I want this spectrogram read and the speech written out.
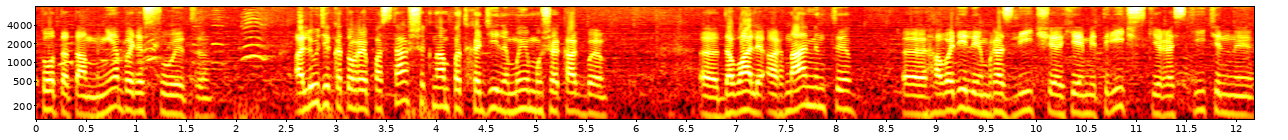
кто-то там небо рисует. А люди, которые постарше к нам подходили, мы им уже как бы э, давали орнаменты, э, говорили им различия геометрические, растительные,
